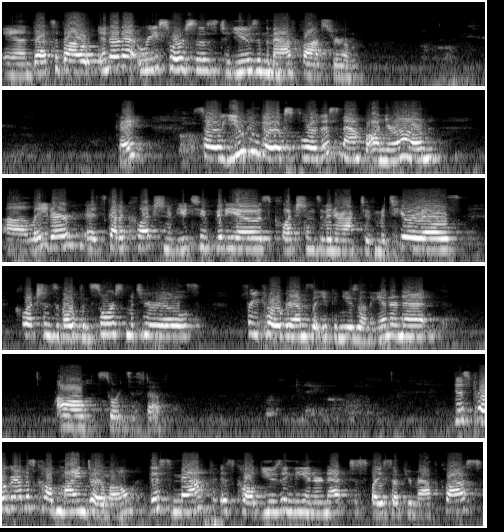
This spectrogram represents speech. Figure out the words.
And that's about internet resources to use in the math classroom. Okay? So you can go explore this map on your own uh, later. It's got a collection of YouTube videos, collections of interactive materials, collections of open source materials, free programs that you can use on the internet, all sorts of stuff. This program is called Mindomo. This map is called Using the Internet to Spice Up Your Math Class.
